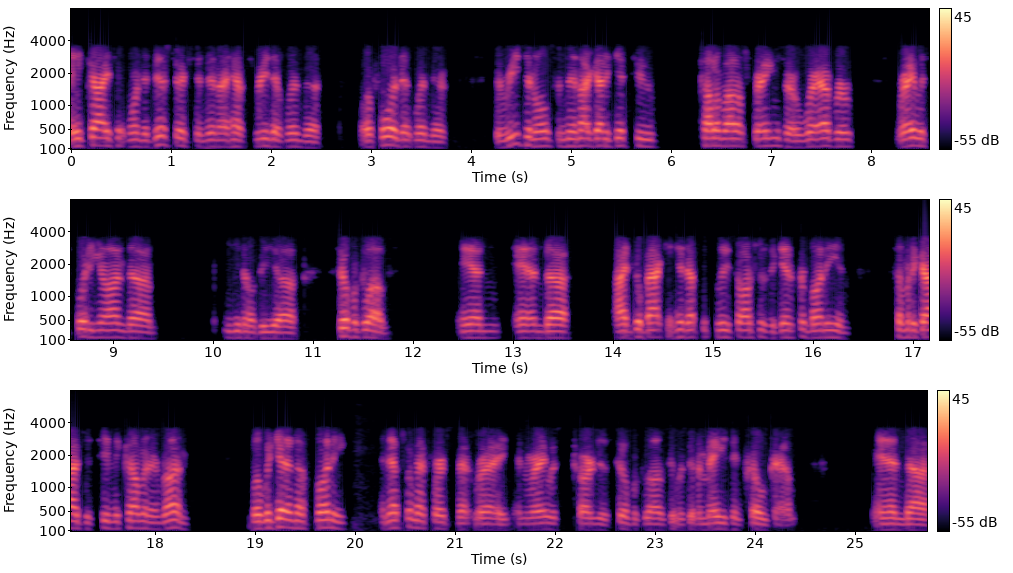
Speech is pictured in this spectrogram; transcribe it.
eight guys that won the districts, and then I have three that win the, or four that win the, the regionals, and then I got to get to Colorado Springs or wherever Ray was putting on, uh, you know, the uh, silver gloves, and and uh, I'd go back and hit up the police officers again for money, and some of the guys would see me coming and run, but we get enough money, and that's when I first met Ray, and Ray was in charge of the silver gloves. It was an amazing program, and uh,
